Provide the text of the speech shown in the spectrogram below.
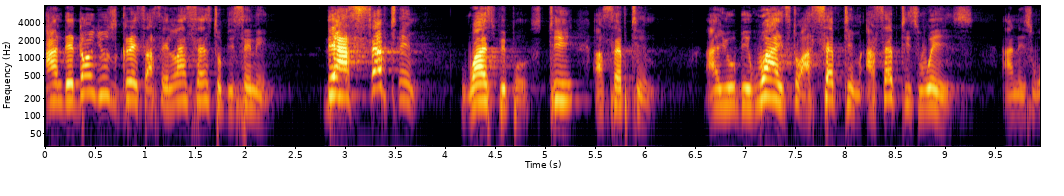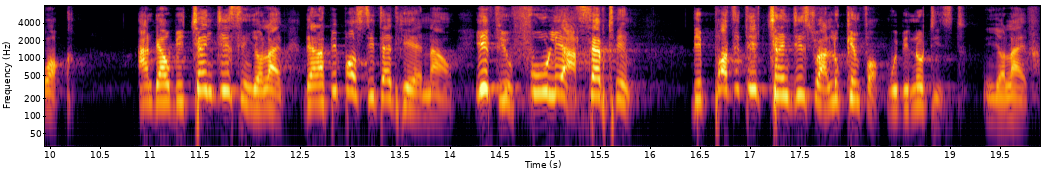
And they don't use grace as a license to be sinning. They accept him. Wise people still accept him. And you'll be wise to accept him, accept his ways and his work. And there will be changes in your life. There are people seated here now. If you fully accept him, the positive changes you are looking for will be noticed in your life.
